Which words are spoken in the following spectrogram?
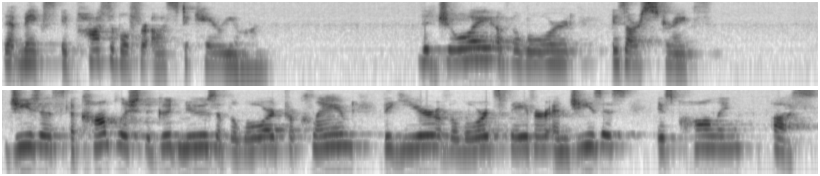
that makes it possible for us to carry on. The joy of the Lord is our strength. Jesus accomplished the good news of the Lord, proclaimed the year of the Lord's favor, and Jesus is calling us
